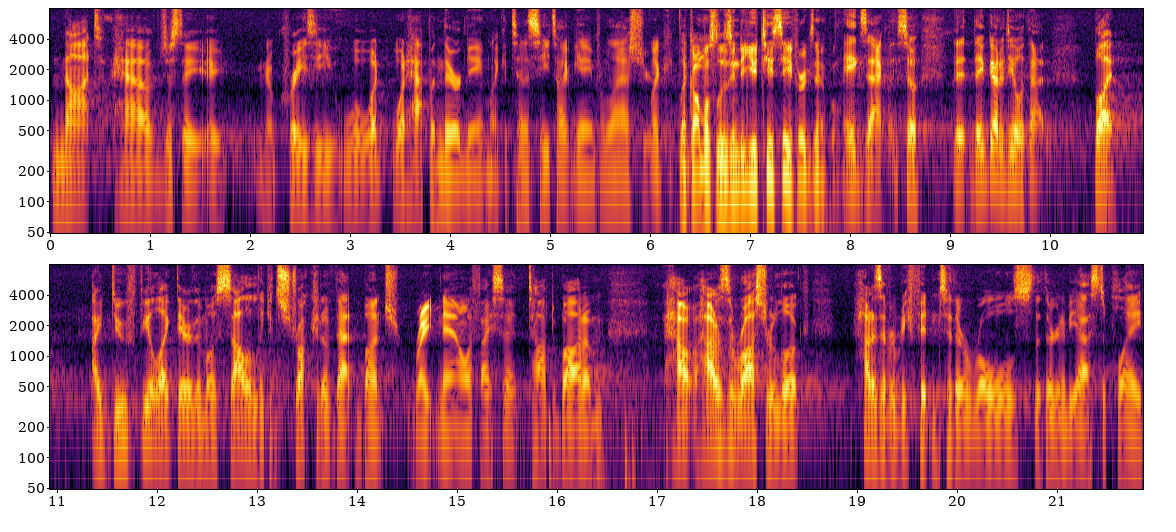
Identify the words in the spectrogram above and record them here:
not have just a, a you know crazy what what happened their game like a Tennessee type game from last year. Like like almost losing to UTC for example. Exactly. So they've got to deal with that. But I do feel like they're the most solidly constructed of that bunch right now if I said top to bottom. How how does the roster look? How does everybody fit into their roles that they're going to be asked to play?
